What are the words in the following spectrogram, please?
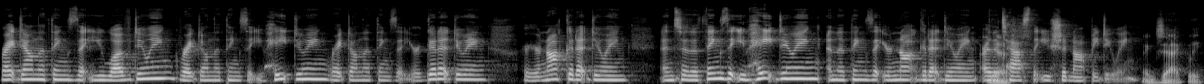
write down the things that you love doing, write down the things that you hate doing, write down the things that you're good at doing or you're not good at doing. And so the things that you hate doing and the things that you're not good at doing are the Yes. tasks that you should not be doing. Exactly.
